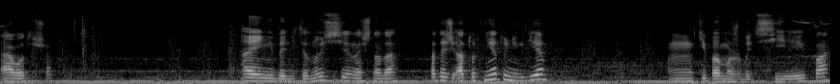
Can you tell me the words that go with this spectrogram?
А, вот еще. А, я не, да, не тянусь, значит, надо... Подожди, а тут нету нигде? М типа, может быть, сейфа?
